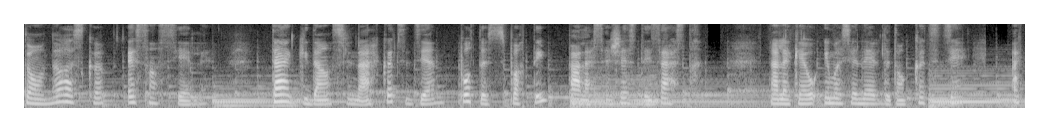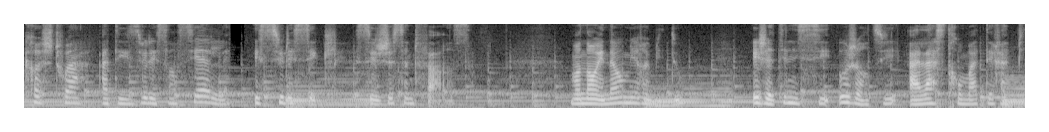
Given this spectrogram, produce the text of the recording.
ton horoscope essentiel, ta guidance lunaire quotidienne pour te supporter par la sagesse des astres. Dans le chaos émotionnel de ton quotidien, accroche-toi à tes huiles essentielles et suis le cycle, c'est juste une phase. Mon nom est Naomi Robidou et je t'initie aujourd'hui à l'astromathérapie.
